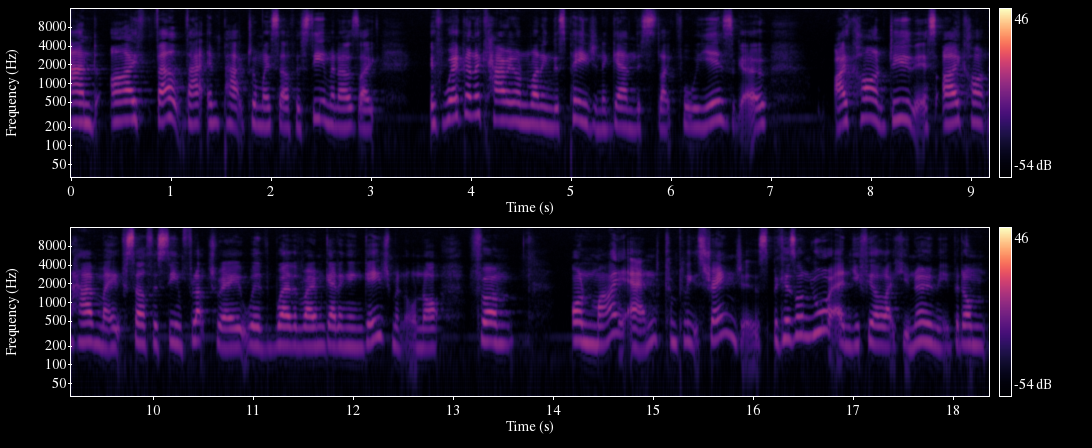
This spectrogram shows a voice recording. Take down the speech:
and I felt that impact on my self esteem. And I was like, if we're going to carry on running this page, and again, this is like four years ago, I can't do this. I can't have my self esteem fluctuate with whether I'm getting engagement or not from on my end, complete strangers. Because on your end, you feel like you know me, but on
